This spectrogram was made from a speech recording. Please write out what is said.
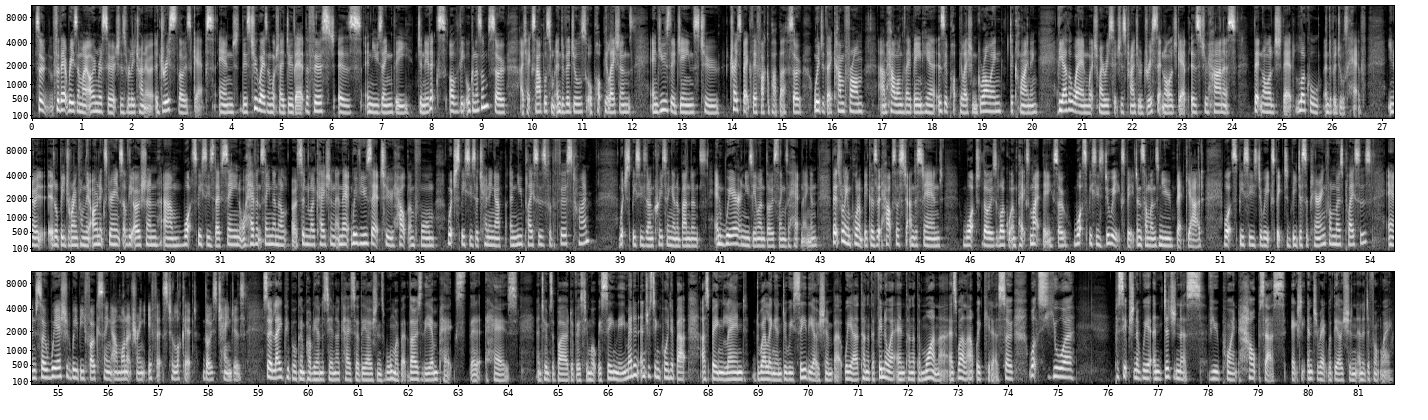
So, for that reason, my own research is really trying to address those gaps. And there's two ways in which I do that. The first is in using the genetics of the organism. So, I take samples from individuals or populations and use their genes to trace back their whakapapa. So, where did they come from? Um, how long have they been here? Is their population growing, declining? The other way in which my research is trying to address that knowledge gap is to harness that knowledge that local individuals have. You know, it'll be drawing from their own experience of the ocean, um, what species they've seen or haven't seen in a, a, certain location, and that we've used that to help inform which species are turning up in new places for the first time. Which species are increasing in abundance, and where in New Zealand those things are happening. And that's really important because it helps us to understand what those local impacts might be. So, what species do we expect in someone's new backyard? What species do we expect to be disappearing from those places? And so, where should we be focusing our monitoring efforts to look at those changes? So, lay people can probably understand okay, so the ocean's warmer, but those are the impacts that it has in terms of biodiversity and what we're seeing there. You made an interesting point about us being land dwelling and do we see the ocean, but we are tangata whenua and tangata moana as well, aren't we, Kera? So, what's your perception of where Indigenous viewpoint helps us actually interact with the ocean in a different way?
